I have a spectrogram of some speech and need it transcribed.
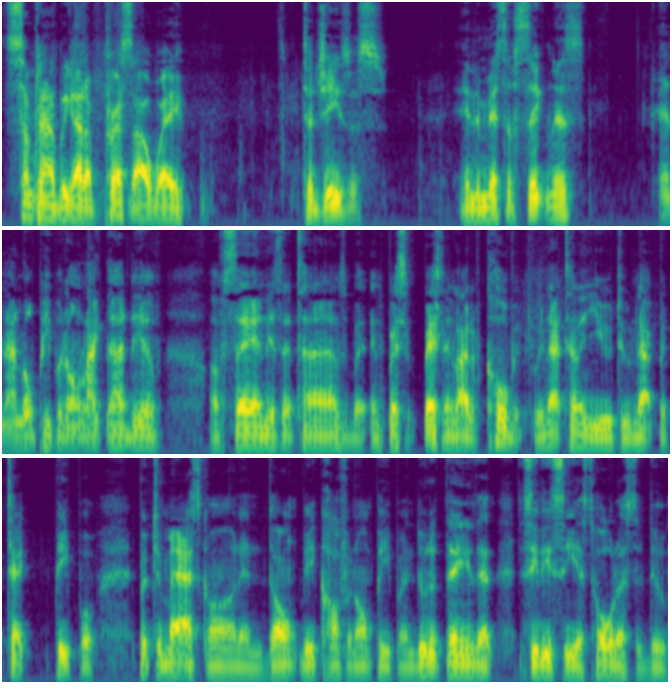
Sometimes we got to press our way to Jesus in the midst of sickness. And I know people don't like the idea of of saying this at times, but especially in light of COVID, we're not telling you to not protect people, put your mask on, and don't be coughing on people, and do the things that the CDC has told us to do.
